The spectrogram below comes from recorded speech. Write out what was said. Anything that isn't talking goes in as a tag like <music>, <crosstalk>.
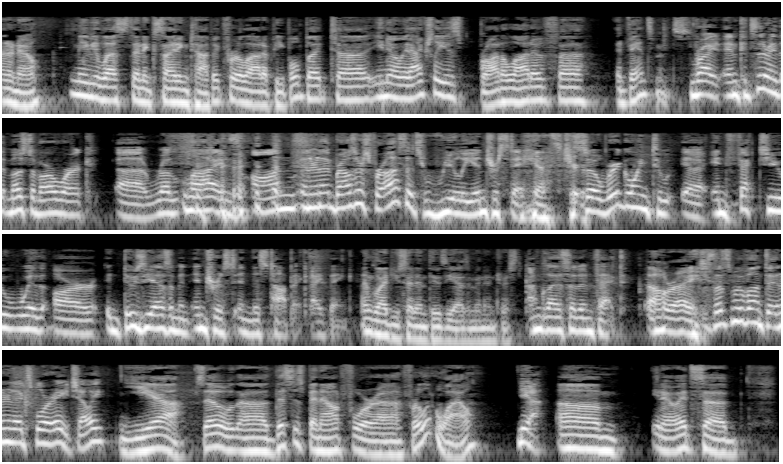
I don't know. Maybe less than exciting topic for a lot of people, but uh, you know, it actually has brought a lot of uh, advancements. Right, and considering that most of our work uh, relies <laughs> on internet browsers, for us it's really interesting. Yeah, that's true. So we're going to uh, infect you with our enthusiasm and interest in this topic. I think. I'm glad you said enthusiasm and interest. I'm glad I said infect. All right. So let's move on to Internet Explorer 8, shall we? Yeah. So uh, this has been out for uh, for a little while. Yeah. Um, you know, it's uh,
